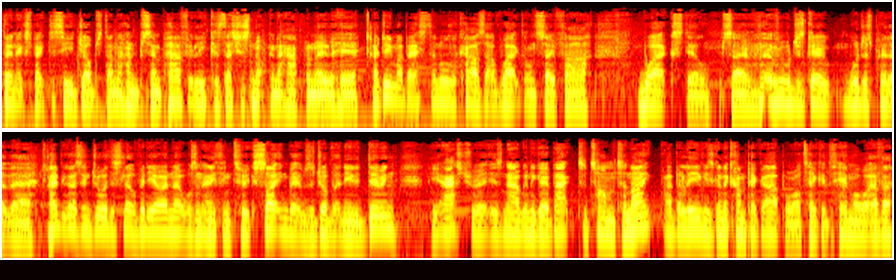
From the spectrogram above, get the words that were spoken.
Don't expect to see jobs done 100% perfectly because that's just not going to happen over here. I do my best and all the cars that I've worked on so far work still, so we'll just go, we'll just put it there. I hope you guys enjoyed this little video. I know it wasn't anything too exciting, but it was a job that needed doing. The Astra is now going to go back to Tom tonight. I believe he's going to come pick it up or I'll take it to him or whatever.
